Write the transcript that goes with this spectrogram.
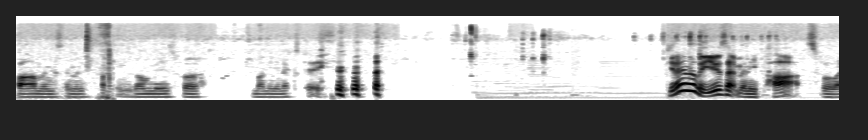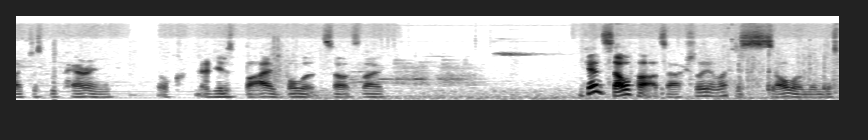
farming so many fucking zombies for money and XP. you don't really use that many parts for like just repairing. Or, and you just buy bullets, so it's like you can sell parts actually. I might just sell them and just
